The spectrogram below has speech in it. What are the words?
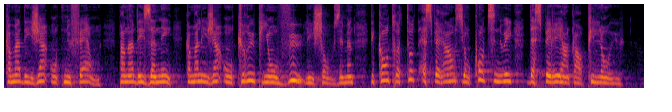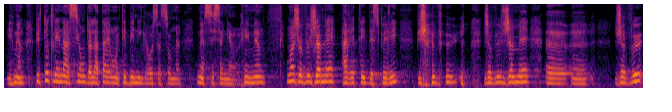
comment des gens ont tenu ferme pendant des années, comment les gens ont cru puis ont vu les choses? Amen. Puis contre toute espérance, ils ont continué d'espérer encore, puis ils l'ont eu. Amen. Puis toutes les nations de la terre ont été bénies grâce à ça. Merci Seigneur. Amen. Moi, je veux jamais arrêter d'espérer. Puis je veux, je veux jamais, euh, euh, je veux,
